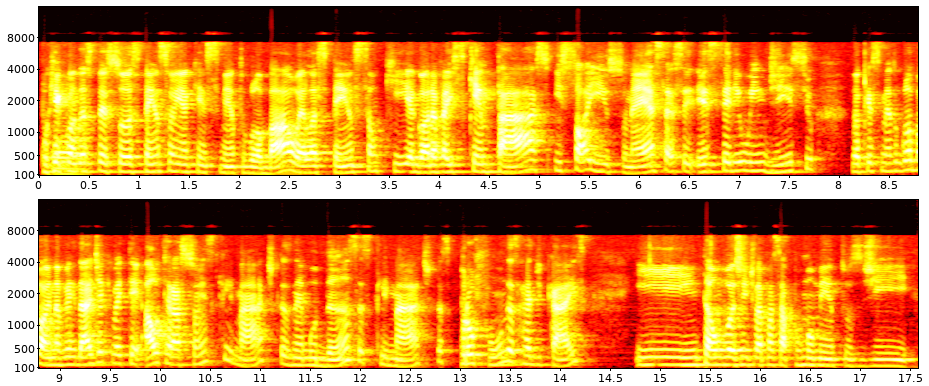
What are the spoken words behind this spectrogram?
Porque é. quando as pessoas pensam em aquecimento global, elas pensam que agora vai esquentar e só isso, né? Essa, esse seria o indício do aquecimento global. E na verdade é que vai ter alterações climáticas, né? mudanças climáticas profundas, radicais. E então a gente vai passar por momentos de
